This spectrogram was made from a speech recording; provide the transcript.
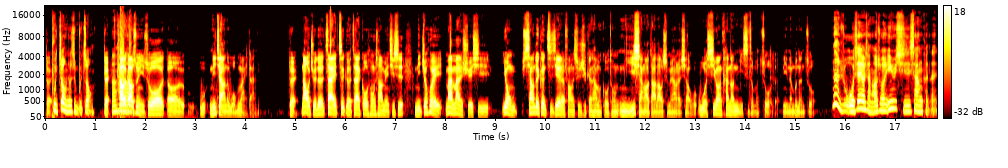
对，不中就是不中，对，他会告诉你说，呃，我你讲的我不买单。对，那我觉得在这个在沟通上面，其实你就会慢慢学习用相对更直接的方式去跟他们沟通。你想要达到什么样的效果？我希望看到你是怎么做的，你能不能做？那如我现在有想到说，因为其实像可能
